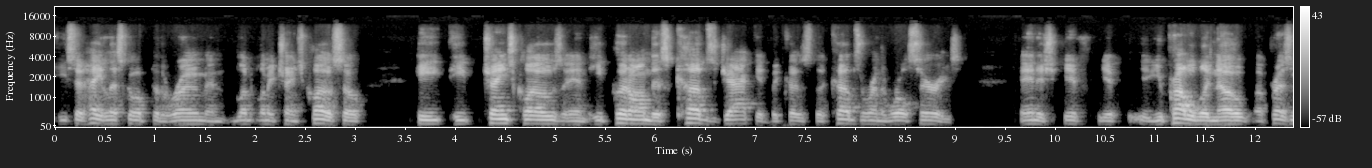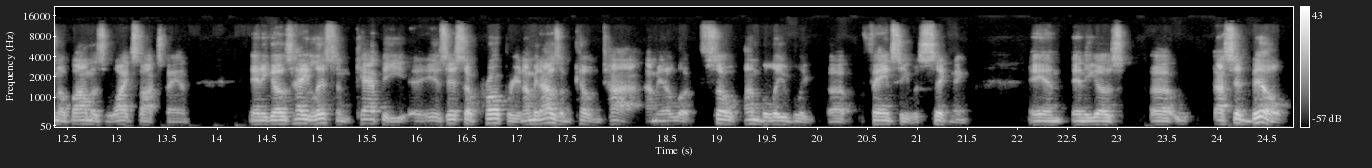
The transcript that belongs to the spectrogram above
he said, "Hey, let's go up to the room and let, let me change clothes." So he he changed clothes and he put on this Cubs jacket because the Cubs were in the World Series. And if, if, if you probably know, uh, President Obama is a White Sox fan, and he goes, "Hey, listen, Cappy, is this appropriate?" I mean, I was in coat and tie. I mean, I looked so unbelievably uh, fancy; it was sickening. And and he goes, uh, "I said, Bill,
